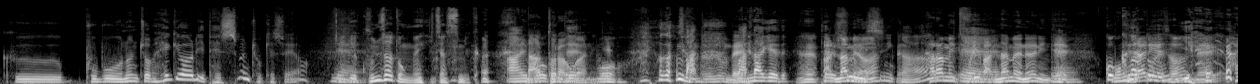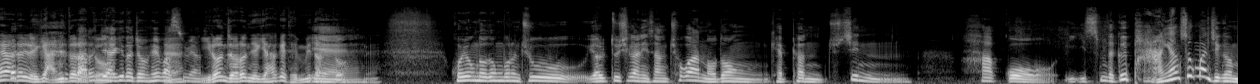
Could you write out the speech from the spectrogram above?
그 부분은 좀 해결이 됐으면 좋겠어요. 네. 이게 군사 동맹이지 않습니까? 아니, 뭐 나토라고 뭐 하는 뭐 하여간 만, 네. 만나게 네. 될 만나면, 수 있으니까 네. 사람이 둘이 예. 만나면은 이제 예. 꼭그 자리에서 예. 네, 해야 될 얘기 아니더라도 다른 이야기도 좀 해봤으면 네. 이런저런 얘기 하게 됩니다. 또 네. 고용노동부는 주 12시간 이상 초과 노동 개편 추진 하고 있습니다. 그 방향성만 지금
